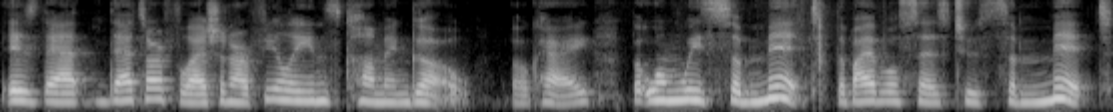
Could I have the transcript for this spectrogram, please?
is that that's our flesh and our feelings come and go okay? But when we submit the bible says to submit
